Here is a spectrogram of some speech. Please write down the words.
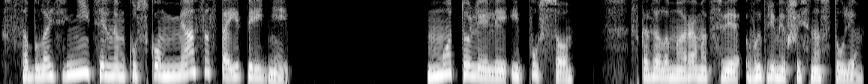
с соблазнительным куском мяса стоит перед ней. «Мотолели и Пуссо», — сказала Марамацве, выпрямившись на стуле.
